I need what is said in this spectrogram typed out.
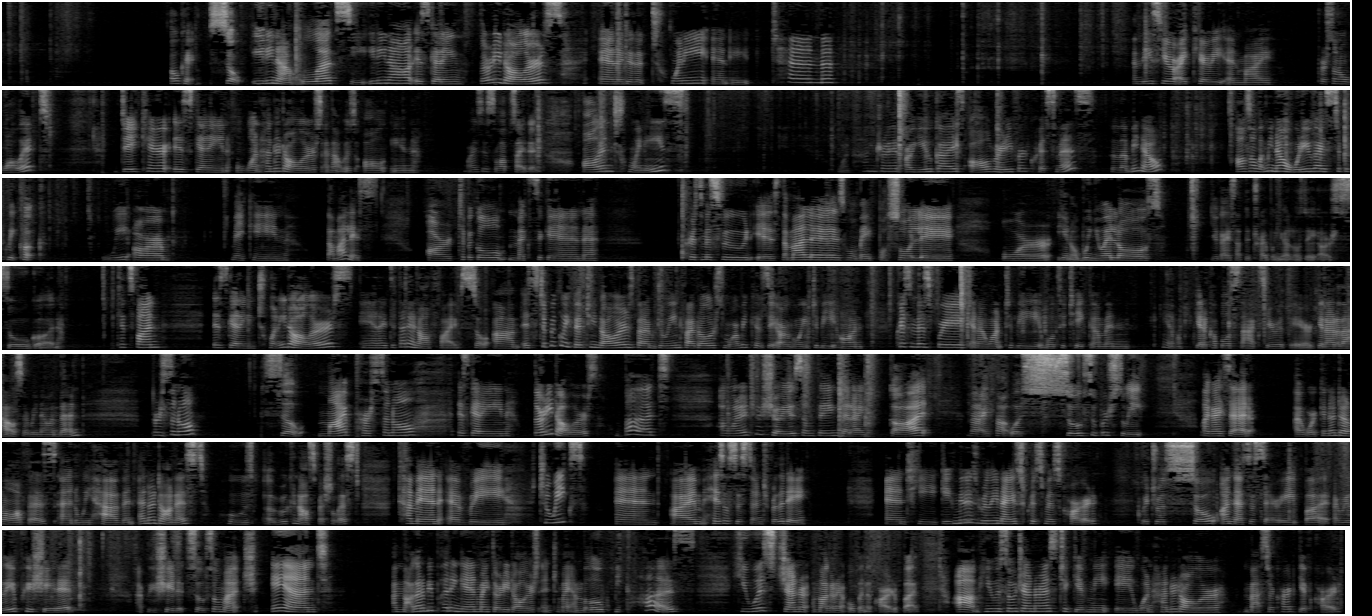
Okay, so eating out. Let's see. Eating out is getting $30 and I did a 20 and a 10. And these here I carry in my personal wallet. Daycare is getting $100 and that was all in why is this lopsided? All in 20s. 100. Are you guys all ready for Christmas? Let me know. Also, let me know, what do you guys typically cook? We are making tamales. Our typical Mexican Christmas food is tamales. We'll make pozole or, you know, buñuelos. You guys have to try buñuelos. They are so good. Kids Fun is getting $20 and I did that in all five. So um, it's typically $15 but I'm doing $5 more because they are going to be on Christmas break and I want to be able to take them and you know get a couple of snacks here or there, get out of the house every now and then. Personal, so my personal is getting $30 but I wanted to show you something that I got that I thought was so super sweet like I said, I work in a dental office and we have an endodontist who's a root canal specialist come in every two weeks and I'm his assistant for the day. And he gave me this really nice Christmas card, which was so unnecessary, but I really appreciate it. I appreciate it so, so much. And I'm not going to be putting in my $30 into my envelope because he was generous. I'm not going to open the card, but um, he was so generous to give me a $100 MasterCard gift card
